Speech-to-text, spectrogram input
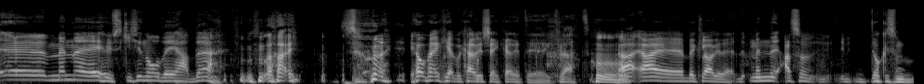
eh, men jeg husker ikke når det jeg hadde. Nei. Så, ja, men jeg kan jo sjekke det til hvert. Ja, ja, jeg beklager det. Men altså, dere som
